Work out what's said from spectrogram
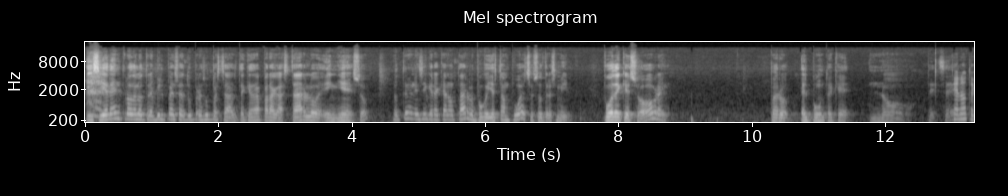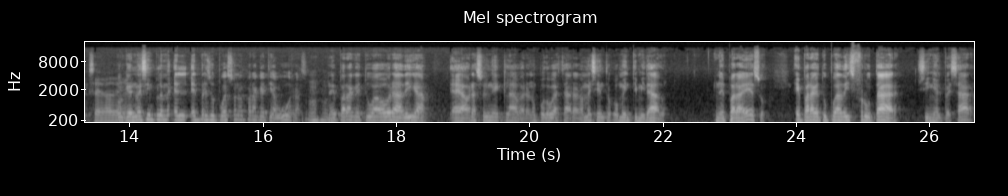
Y si es dentro de los 3 mil pesos de tu presupuestal, te queda para gastarlo en eso, no tienes ni siquiera que anotarlo porque ya están puestos esos 3 mil. Puede que sobren, pero el punto es que no te excedas. Que no te exceda. Porque no es simplemente, el, el presupuesto no es para que te aburras, no es para que tú ahora digas, "Eh, ahora soy un esclavo, ahora no puedo gastar, ahora me siento como intimidado. No es para eso, es para que tú puedas disfrutar sin el pesar,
